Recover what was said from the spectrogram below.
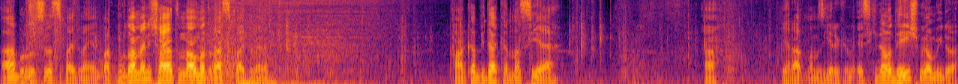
Ha burası da Spiderman. Bak buradan ben hiç hayatımda almadım ben Spiderman'i. Kanka bir dakika nasıl ya? Hah. Yaratmamız gerekiyor. Eskiden o değişmiyor muydu?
